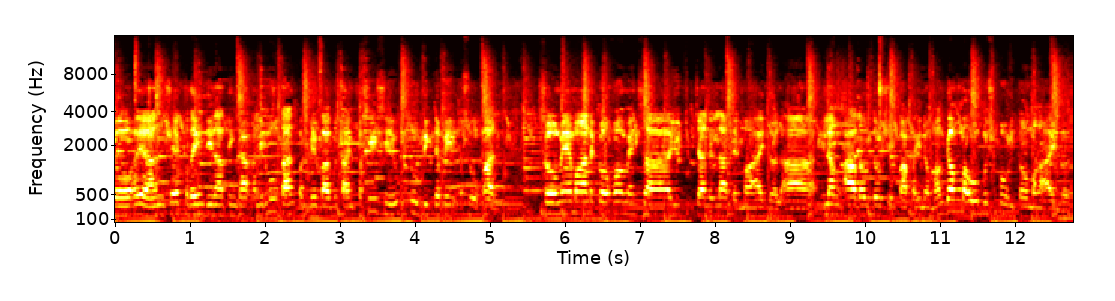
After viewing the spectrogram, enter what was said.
So, ayan, syempre hindi natin kakalimutan pag may bago tayong pasisiw, tubig na may asukal. So, may mga nagko-comment sa YouTube channel natin, mga idol, ah, ilang araw daw siya ipapainom. Hanggang maubos po ito, mga idol.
